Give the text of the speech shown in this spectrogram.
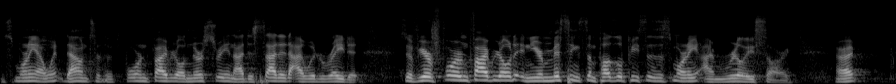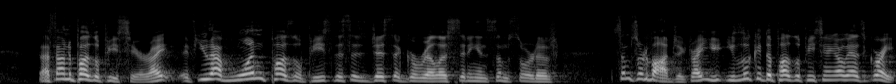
this morning I went down to the four and five year old nursery and I decided I would rate it. So if you're a four and five year old and you're missing some puzzle pieces this morning, I'm really sorry. All right? I found a puzzle piece here, right? If you have one puzzle piece, this is just a gorilla sitting in some sort of some sort of object, right? You, you look at the puzzle piece and you go, oh, that's great.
